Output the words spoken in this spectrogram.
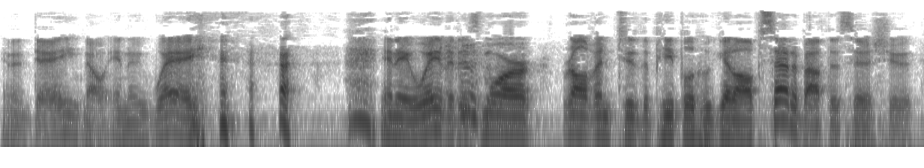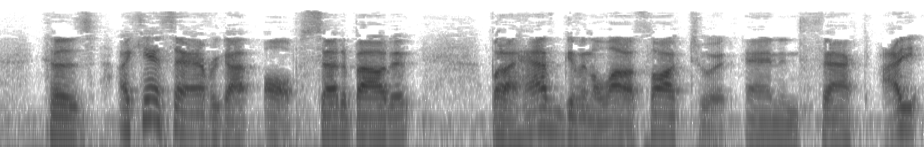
in a day, no, in a way, in a way that is more relevant to the people who get all upset about this issue. Because I can't say I ever got all upset about it, but I have given a lot of thought to it. And in fact, I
